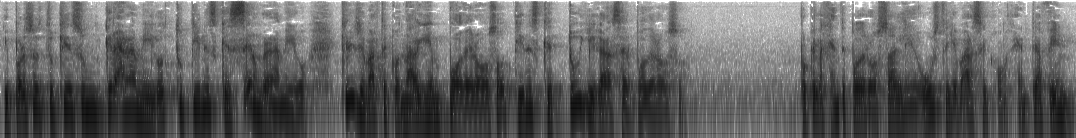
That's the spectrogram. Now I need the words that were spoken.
Y por eso si tú quieres un gran amigo, tú tienes que ser un gran amigo. ¿Quieres llevarte con alguien poderoso? Tienes que tú llegar a ser poderoso. Porque la gente poderosa le gusta llevarse con gente afín.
